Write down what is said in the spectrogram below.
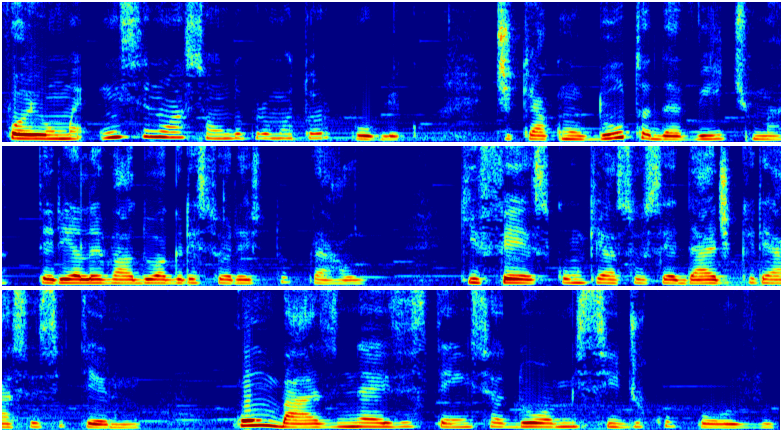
Foi uma insinuação do promotor público de que a conduta da vítima teria levado o agressor a estuprá-lo, que fez com que a sociedade criasse esse termo, com base na existência do homicídio culposo,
